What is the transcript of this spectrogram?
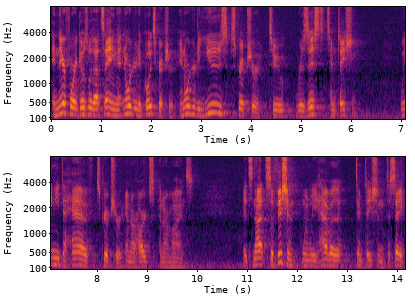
And therefore, it goes without saying that in order to quote Scripture, in order to use Scripture to resist temptation, we need to have Scripture in our hearts and our minds. It's not sufficient when we have a temptation to say,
